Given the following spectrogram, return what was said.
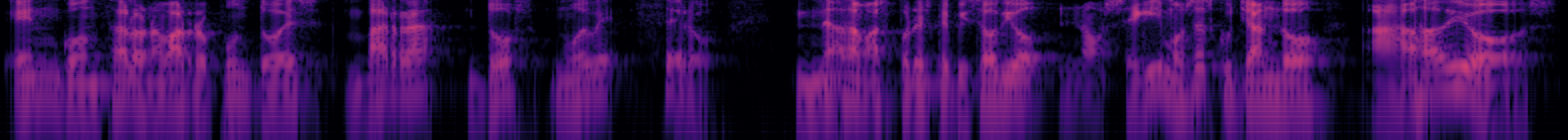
en gonzalonavarro.es barra 290. Nada más por este episodio, nos seguimos escuchando. Adiós.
